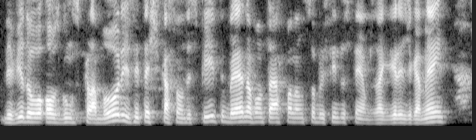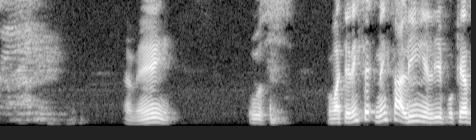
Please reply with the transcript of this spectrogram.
devido aos alguns clamores e testificação do Espírito, breve nós vamos estar falando sobre o fim dos tempos. A igreja diga amém. Amém. amém. Os, não vai ter nem, nem salinha ali, porque as,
